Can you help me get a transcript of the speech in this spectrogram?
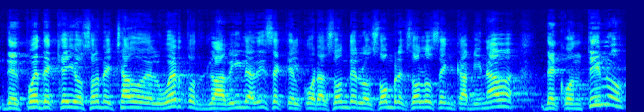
después de que ellos son echados del huerto, la Biblia dice que el corazón de los hombres solo se encaminaba de continuo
